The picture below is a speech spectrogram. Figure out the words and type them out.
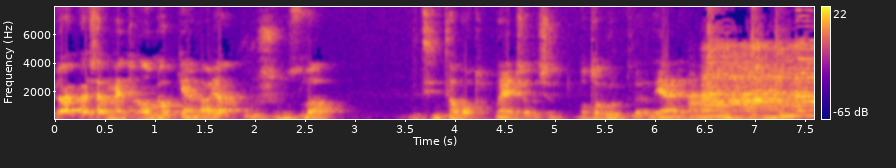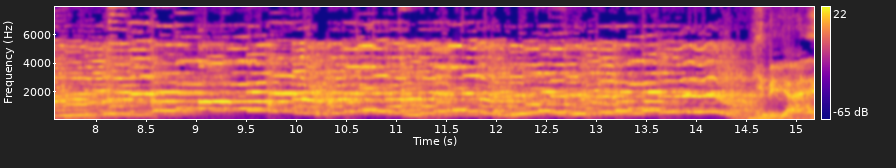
Ve arkadaşlar metronom yokken de ayak vuruşunuzla ritim tam oturtmaya çalışın nota gruplarını. Yani gibi. Yani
